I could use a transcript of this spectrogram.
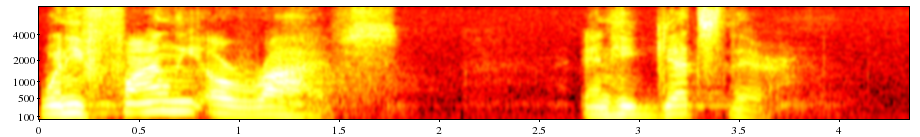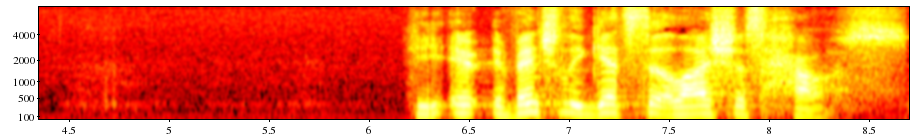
When he finally arrives and he gets there, he eventually gets to Elisha's house.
